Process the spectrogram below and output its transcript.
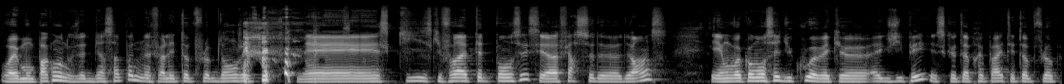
Ouais, bon, par contre, vous êtes bien sympa de me faire les top flops d'Angers. mais ce qu'il ce qu'il faudrait peut-être penser, c'est à faire ceux de, de, Reims. Et on va commencer du coup avec, avec JP. Est-ce que tu as préparé tes top flops?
